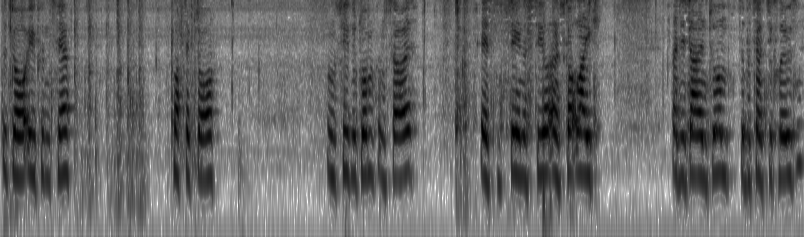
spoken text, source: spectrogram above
The door opens here plastic door. You can see the drum inside. It's stainless steel and it's got like a design drum to protect your clothing.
